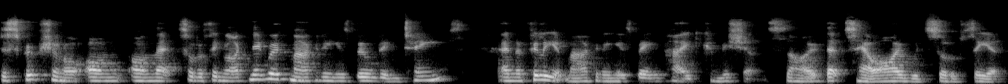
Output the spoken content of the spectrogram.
description on, on that sort of thing. Like network marketing is building teams and affiliate marketing is being paid commissions. So that's how I would sort of see it.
